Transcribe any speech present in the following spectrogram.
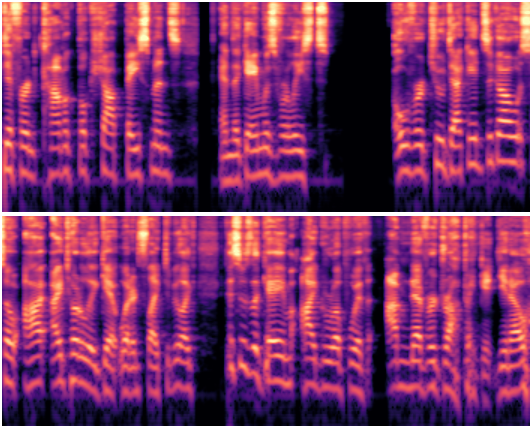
different comic book shop basements, and the game was released over two decades ago. So I, I totally get what it's like to be like, this is a game I grew up with. I'm never dropping it, you know?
